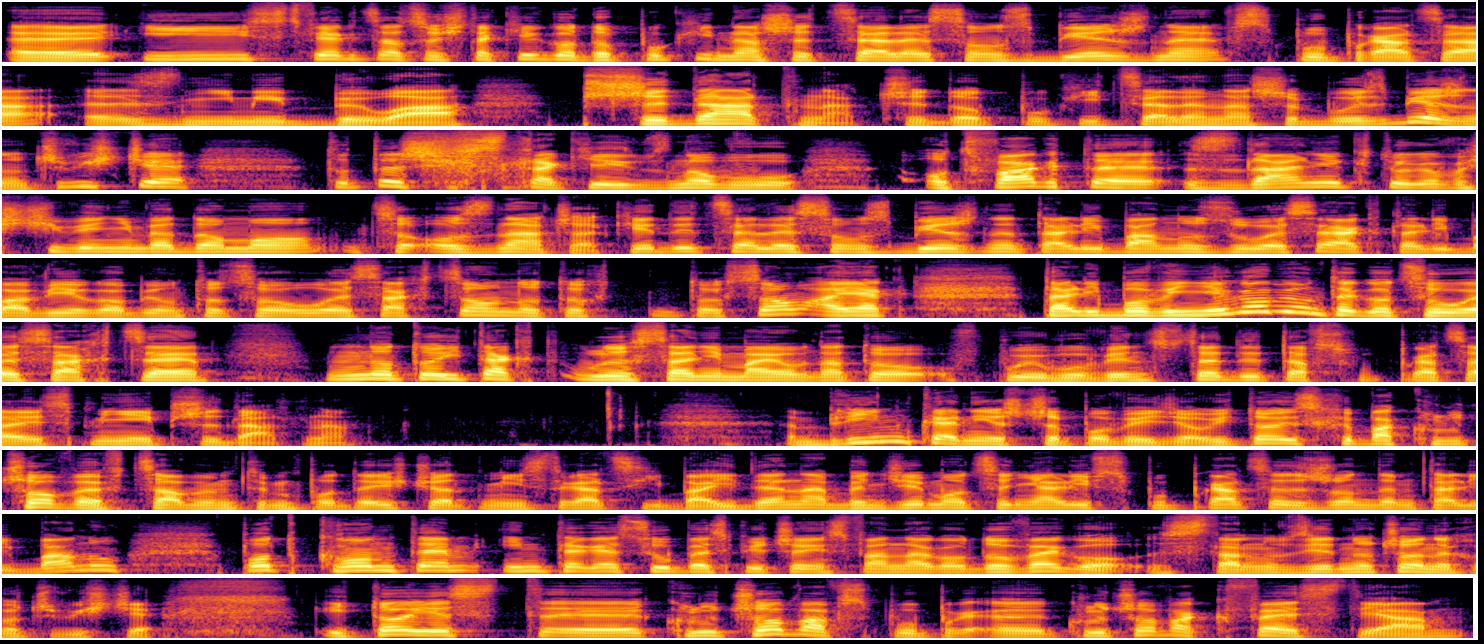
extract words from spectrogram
e, i stwierdza coś takiego, dopóki nasze cele są zbieżne, współpraca z nimi była przydatna, czy dopóki cele nasze były zbieżne. Oczywiście to też jest takie znowu otwarte zdanie, które właściwie nie wiadomo, co oznacza. Kiedy cele są zbieżne Talibanu z USA, jak talibowie robią to, co USA chcą, no to, to chcą, a jak talibowie nie robią tego, co USA chce, no to i tak USA nie mają na to wpływu, więc wtedy ta współpraca jest mniej przydatna. Blinken jeszcze powiedział, i to jest chyba kluczowe w całym tym podejściu administracji Bidena, będziemy oceniali współpracę z rządem Talibanu pod kątem interesu bezpieczeństwa narodowego Stanów Zjednoczonych oczywiście. I to jest e, kluczowa, e, kluczowa kwestia,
